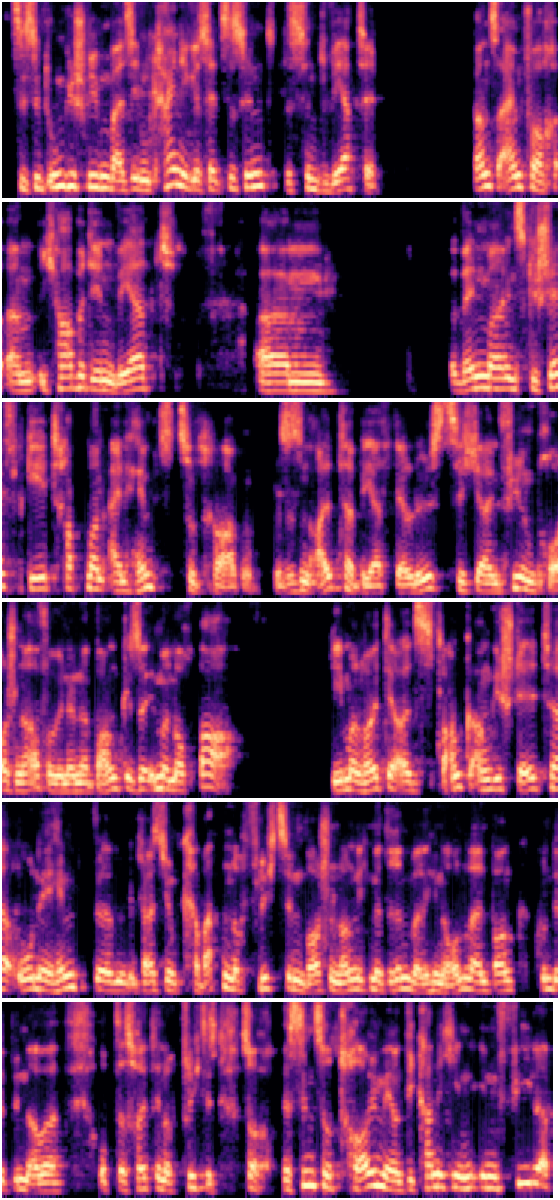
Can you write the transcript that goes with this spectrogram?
sie sind ungeschrieben, weil sie eben keine Gesetze sind. Das sind Werte. Ganz einfach. Ähm, ich habe den Wert, ähm, wenn man ins Geschäft geht, hat man ein Hemd zu tragen. Das ist ein alter Wert, der löst sich ja in vielen Branchen auf, aber in einer Bank ist er immer noch da gehe mal heute als Bankangestellter ohne Hemd, ähm, ich weiß nicht, ob Krawatten noch Pflicht sind, war schon lange nicht mehr drin, weil ich in einer Online-Bank-Kunde bin, aber ob das heute noch Pflicht ist. So, das sind so Träume und die kann ich in, in vieler,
